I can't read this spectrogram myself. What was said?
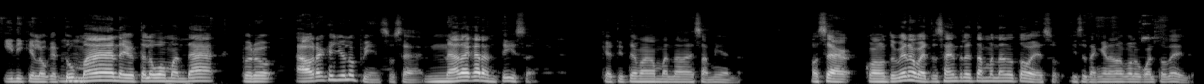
Y di que lo que tú mandas, yo te lo voy a mandar. Pero ahora que yo lo pienso, o sea, nada garantiza que a ti te van a mandar esa mierda. O sea, cuando tú vienes a ver, esa gente le está mandando todo eso y se están quedando con los cuartos de ellos.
